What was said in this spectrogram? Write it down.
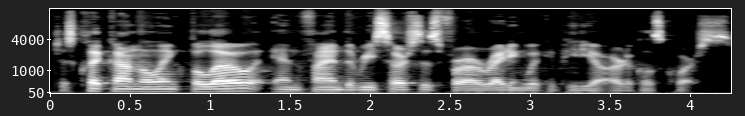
just click on the link below and find the resources for our Writing Wikipedia articles course.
